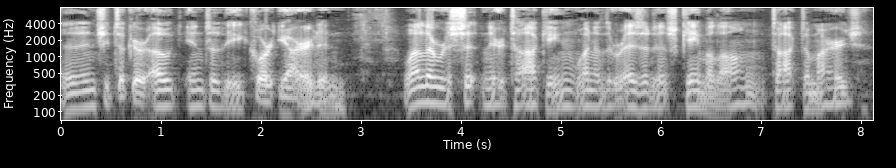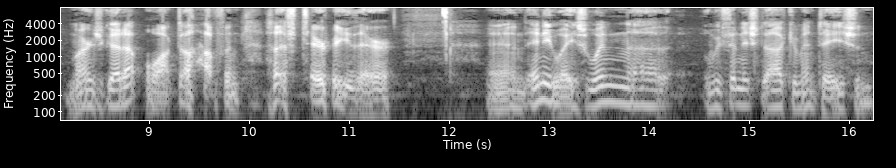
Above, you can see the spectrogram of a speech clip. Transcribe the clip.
and then she took her out into the courtyard. And while they were sitting there talking, one of the residents came along, talked to Marge. Marge got up, walked off, and left Terry there. And, anyways, when uh, we finished documentation,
